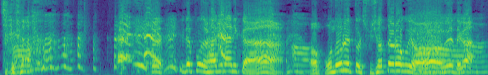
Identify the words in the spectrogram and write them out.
제가 휴대폰을 확인하니까 어, 번호를 또 주셨더라고요. 그래서 내가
